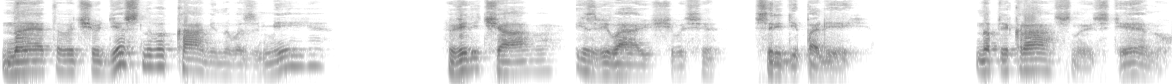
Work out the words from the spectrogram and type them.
На этого чудесного каменного змея, величаво извивающегося среди полей, на прекрасную стену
